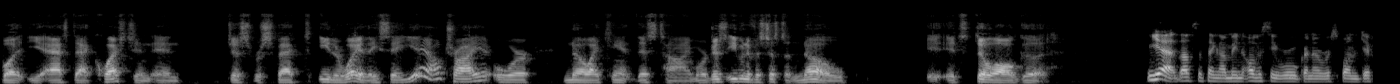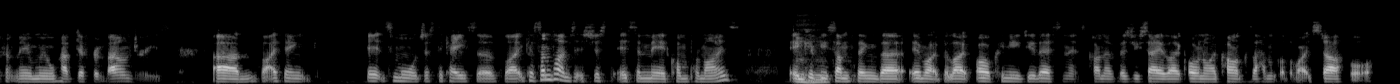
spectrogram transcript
but you ask that question and just respect either way. They say, yeah, I'll try it, or no, I can't this time, or just even if it's just a no, it's still all good. Yeah, that's the thing. I mean, obviously, we're all going to respond differently and we all have different boundaries. Um, but I think it's more just a case of like, because sometimes it's just, it's a mere compromise. It mm-hmm. could be mm-hmm. something that it might be like, oh, can you do this? And it's kind of, as you say, like, oh, no, I can't because I haven't got the right stuff. Or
